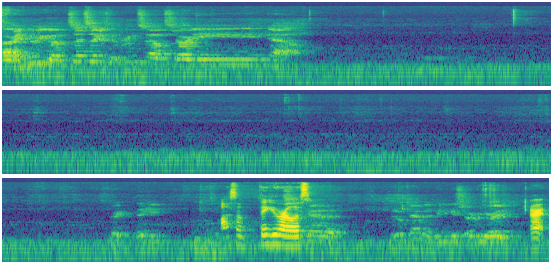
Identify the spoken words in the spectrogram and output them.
All right, here we go. 10 seconds of room sound starting now. Great, thank you. Awesome. Thank you, Carlos. And, uh, middle time, and we can get started when you're ready. All right.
